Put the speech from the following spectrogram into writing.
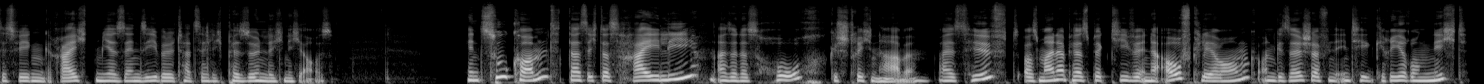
deswegen reicht mir sensibel tatsächlich persönlich nicht aus. Hinzu kommt, dass ich das Highly, also das Hoch, gestrichen habe, weil es hilft aus meiner Perspektive in der Aufklärung und gesellschaftlichen Integrierung nicht,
